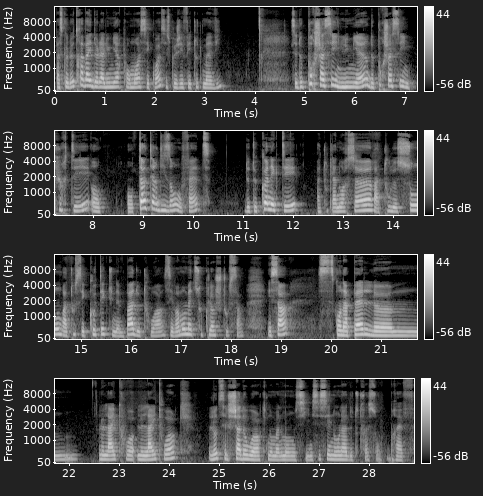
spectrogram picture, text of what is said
Parce que le travail de la lumière pour moi, c'est quoi? C'est ce que j'ai fait toute ma vie. C'est de pourchasser une lumière, de pourchasser une pureté en, en t'interdisant au fait de te connecter à toute la noirceur, à tout le sombre, à tous ces côtés que tu n'aimes pas de toi. C'est vraiment mettre sous cloche tout ça. Et ça, ce qu'on appelle le, light, le light work. L'autre, c'est le shadow work, normalement aussi. Mais c'est ces noms-là, de toute façon. Bref.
